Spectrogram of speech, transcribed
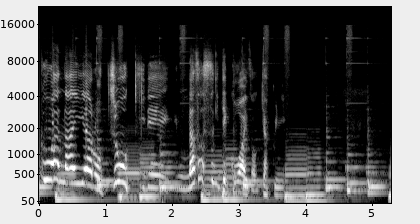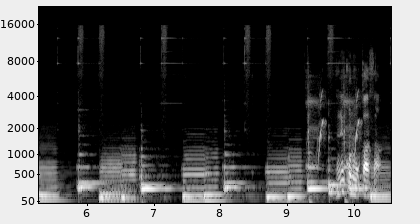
くはないやろ。超綺麗。なさすぎて怖いぞ、逆に。何このお母さん？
